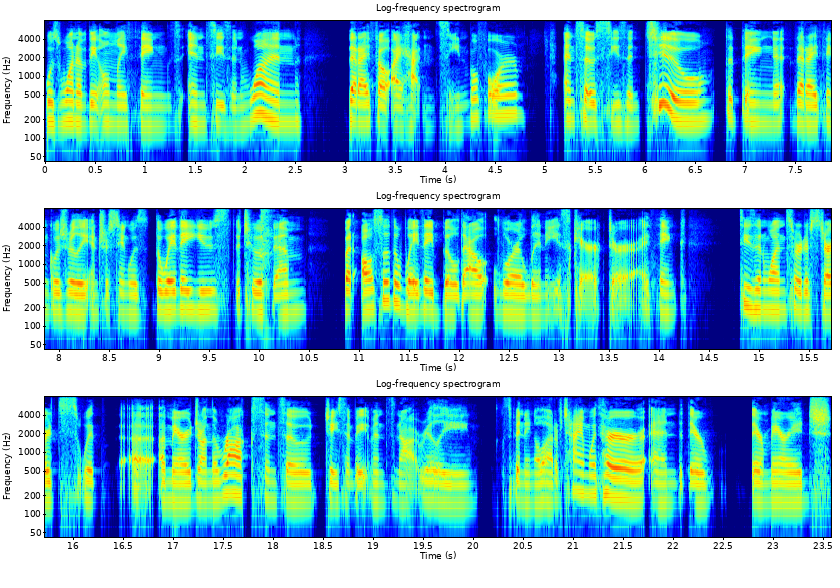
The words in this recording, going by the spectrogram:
was one of the only things in season one that I felt I hadn't seen before. And so, season two, the thing that I think was really interesting was the way they use the two of them, but also the way they build out Laura Linney's character. I think season one sort of starts with uh, a marriage on the rocks, and so Jason Bateman's not really spending a lot of time with her, and their their marriage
